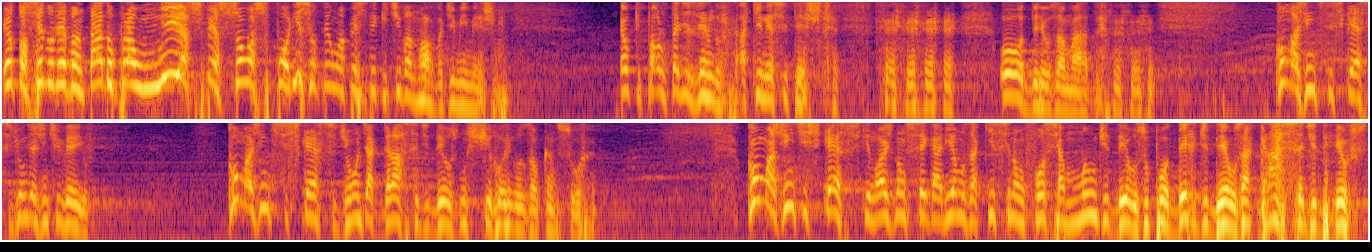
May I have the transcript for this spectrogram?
eu estou sendo levantado para unir as pessoas, por isso eu tenho uma perspectiva nova de mim mesmo. É o que Paulo está dizendo aqui nesse texto. oh Deus amado. Como a gente se esquece de onde a gente veio. Como a gente se esquece de onde a graça de Deus nos tirou e nos alcançou. Como a gente esquece que nós não chegaríamos aqui se não fosse a mão de Deus, o poder de Deus, a graça de Deus.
